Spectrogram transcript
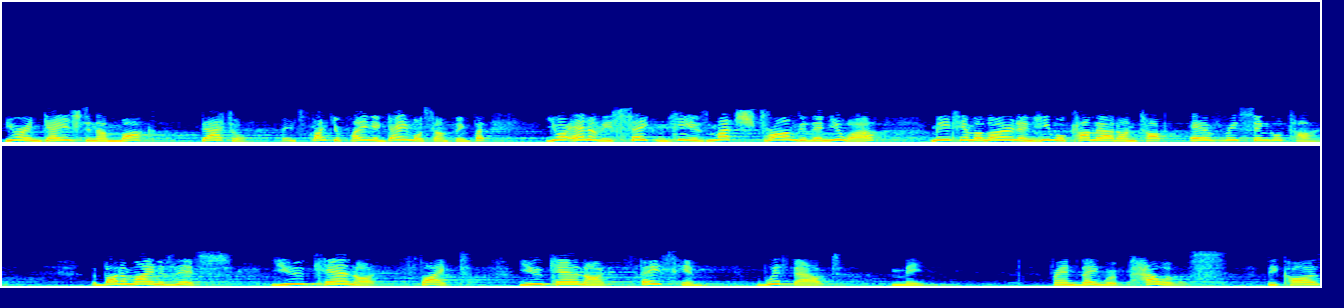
you're engaged in a mock battle. It's like you're playing a game or something, but your enemy, Satan, he is much stronger than you are. Meet him alone and he will come out on top every single time. The bottom line is this you cannot fight, you cannot face him without me. Friends, they were powerless because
